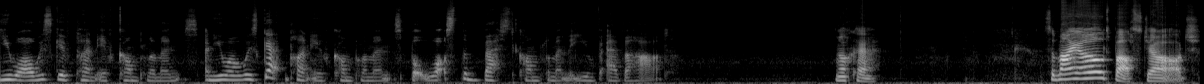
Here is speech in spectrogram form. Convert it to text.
you always give plenty of compliments and you always get plenty of compliments, but what's the best compliment that you've ever had? Okay. So my old boss, George,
